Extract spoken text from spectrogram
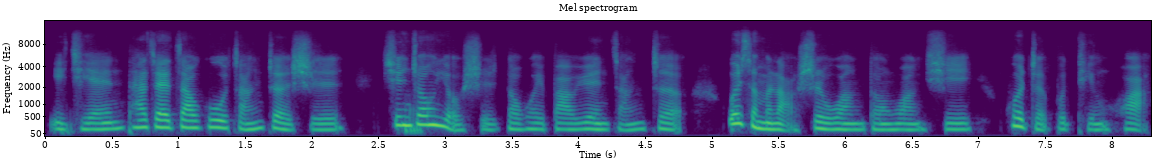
以前他在照顾长者时，心中有时都会抱怨长者。为什么老是忘东忘西或者不听话？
